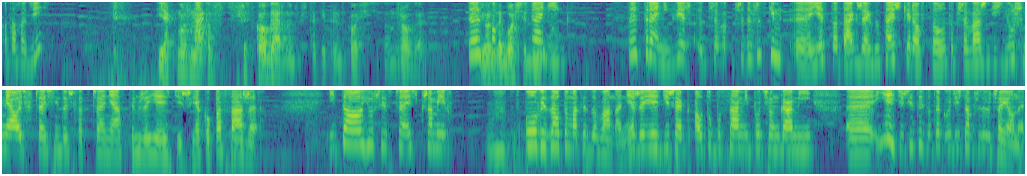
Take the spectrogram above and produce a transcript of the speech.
O to chodzi? Jak można to wszystko ogarnąć przy takiej prędkości, tą drogę? To jest I po odległości niej są- trening. To jest trening, wiesz, prze, przede wszystkim e, jest to tak, że jak zostajesz kierowcą, to przeważnie już miałeś wcześniej doświadczenia z tym, że jeździsz jako pasażer. I to już jest część, przynajmniej w w połowie zautomatyzowana, nie? Że jeździsz jak autobusami, pociągami, e, jeździsz, jesteś do tego gdzieś tam przyzwyczajony.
